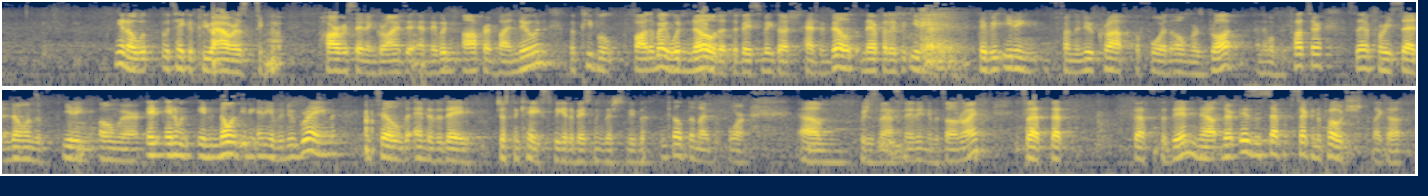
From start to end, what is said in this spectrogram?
you know, it would take a few hours to harvest it and grind it, and they wouldn't offer it by noon. But people farther away wouldn't know that the Beis Mikdash had been built, and therefore they'd be eating they'd be eating from the new crop before the Omer was brought, and they won't be putter. So therefore, he said, no one's eating Omer, anyone, no one's eating any of the new grain until the end of the day, just in case we get a Beis Mikdash to be built the night before, um, which is fascinating in its own right. So that, that's that's the din. Now there is a separate, second approach, like a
